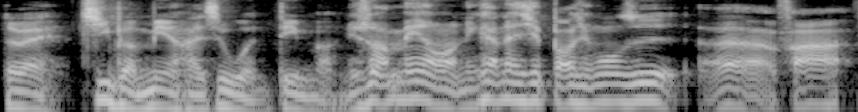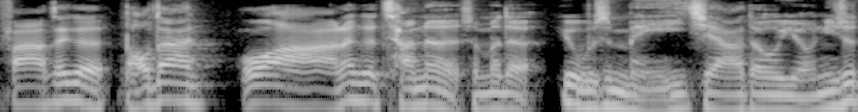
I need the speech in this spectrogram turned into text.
对不对？基本面还是稳定嘛？你说没有？你看那些保险公司，呃，发发这个保单，哇，那个惨了什么的，又不是每一家都有，你说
